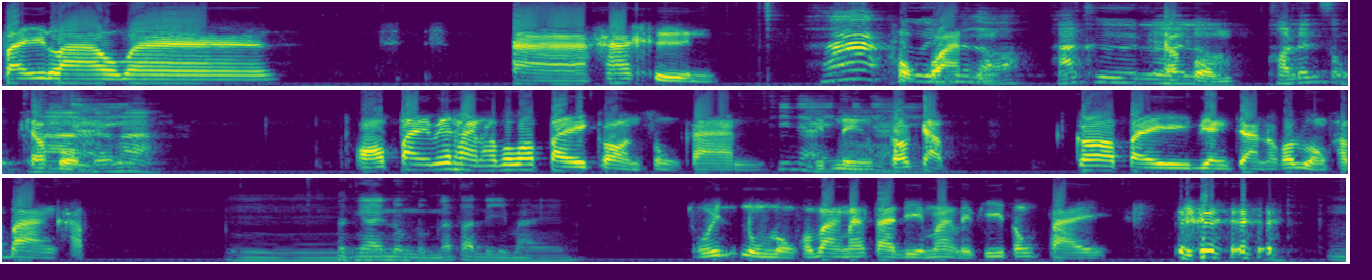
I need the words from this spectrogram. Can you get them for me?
ไปลาวมา อ่าห้าคืนห้าหคืกนวันเลยเหรอพักคืนเลยครับเหรผอมเขาเล่นสงกครัราบผมนต์ได้ป่ะอ๋อไปไม่ทันครับเพราะว่าไปก่อนสงกรารที่ไหนนิดนึงที่ไหนก็กลับ ก็ไปเวียงจันทร์แล้วก็หลวงพระบางครับอืมเป็นไงหนุ่มๆหน้าตาดีไหม อุ้ยหนุ่มหลวงพระบางหน้าตาดีมากเลยพี่ต้องไป อื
